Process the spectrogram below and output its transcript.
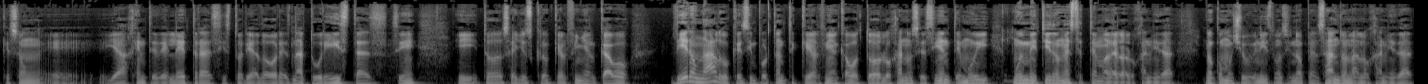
que son eh, ya gente de letras, historiadores, naturistas, ¿sí? Y todos ellos creo que al fin y al cabo dieron algo que es importante que al fin y al cabo todo lojano se siente muy muy metido en este tema de la lojanidad, no como chauvinismo, sino pensando en la lojanidad,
